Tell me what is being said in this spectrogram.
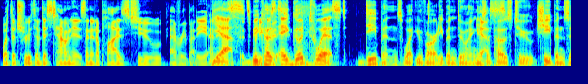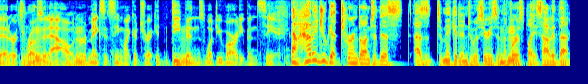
what the truth of this town is and it applies to everybody and Yes, it's, it's because crazy. a good twist deepens what you've already been doing Yes. as opposed to cheapens it or throws Mhm, it out or mhm. makes it seem like a trick. It deepens what you've already been seeing. Now, how did you get turned onto this as to make it into a series in the Mhm. first place? How did that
